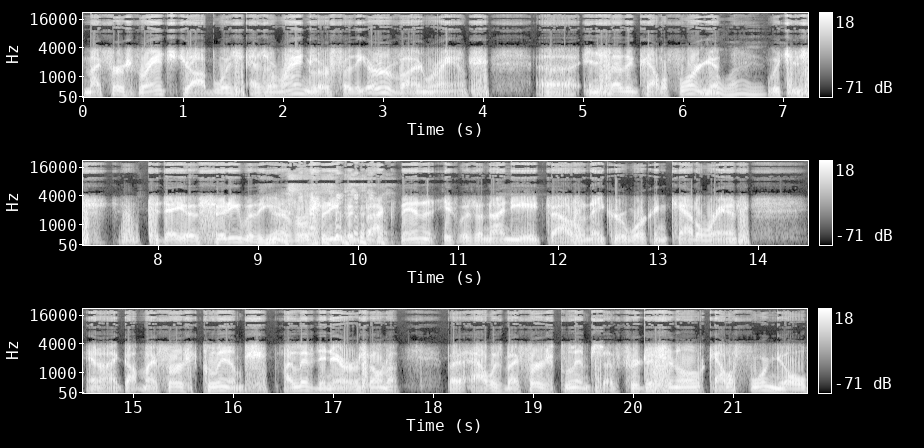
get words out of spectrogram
my first ranch job was as a wrangler for the Irvine Ranch uh, in Southern California, oh, wow. which is today a city with a yes. university, but back then it was a 98,000 acre working cattle ranch. And I got my first glimpse. I lived in Arizona, but that was my first glimpse of traditional California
